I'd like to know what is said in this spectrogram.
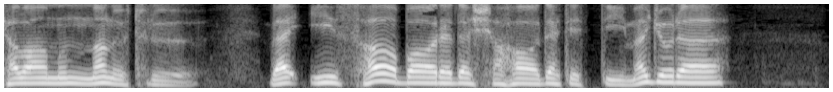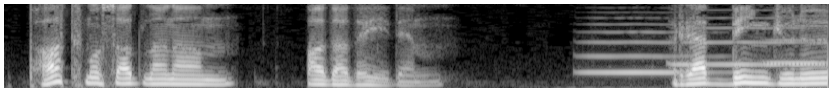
kəlamından ötürü və İsa barədə şəhadət etdiyimə görə, Patmos adlanan adada idim. Rəbbin günü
